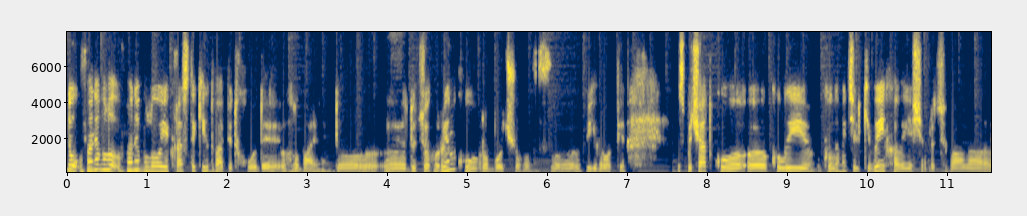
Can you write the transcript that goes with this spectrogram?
Ну, в мене було в мене було якраз таких два підходи глобальних до е, до цього ринку робочого в в Європі. Спочатку, коли коли ми тільки виїхали, я ще працювала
